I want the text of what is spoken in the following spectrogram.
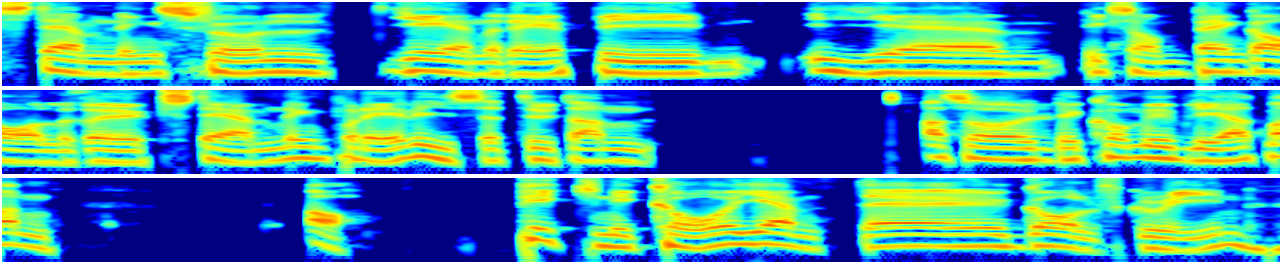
stämningsfullt genrep i, i eh, liksom bengalrökstämning på det viset. Utan alltså det kommer ju bli att man ja, picknickkår jämte golfgreen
